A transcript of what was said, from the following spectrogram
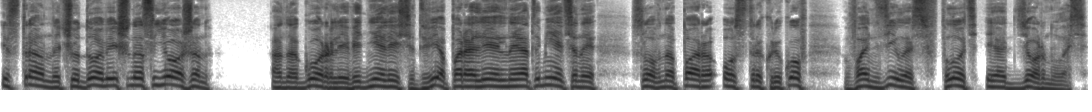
и странно чудовищно съежен. А на горле виднелись две параллельные отметины, словно пара острых крюков вонзилась в плоть и отдернулась.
